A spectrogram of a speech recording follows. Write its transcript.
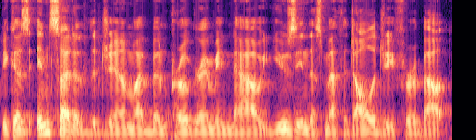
Because inside of the gym, I've been programming now using this methodology for about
